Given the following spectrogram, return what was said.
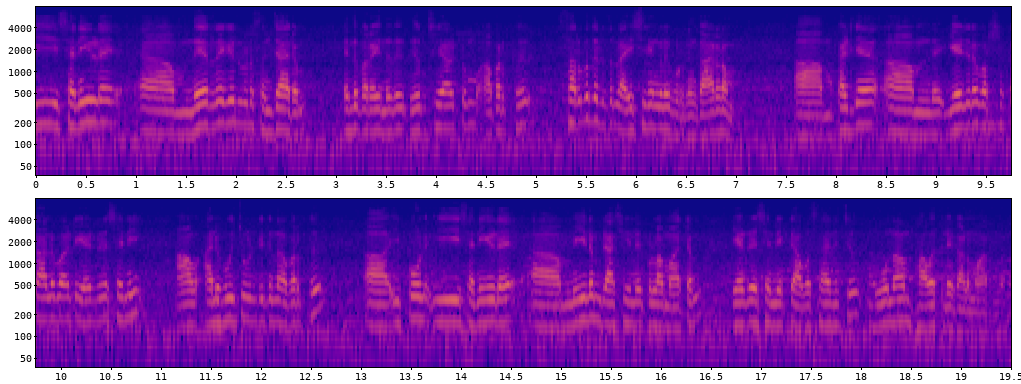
ഈ ശനിയുടെ നേർരേഖയിലൂടെ സഞ്ചാരം എന്ന് പറയുന്നത് തീർച്ചയായിട്ടും അവർക്ക് സർവതരത്തിലുള്ള ഐശ്വര്യങ്ങളെ കൊടുക്കും. കാരണം കഴിഞ്ഞ ഏഴര വർഷക്കാലമായിട്ട് ഏഴര ശനി അനുഭവിച്ചുകൊണ്ടിരിക്കുന്ന അവർക്ക് ഇപ്പോൾ ഈ ശനിയുടെ മീനം രാശിയിലേക്കുള്ള മാറ്റം ഏഴര ശനിക്ക് അവസാനിച്ച് മൂന്നാം ഭാവത്തിലേക്കാണ് മാറുന്നത്.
